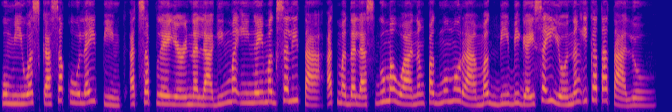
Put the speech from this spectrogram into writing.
umiwas ka sa kulay pink at sa player na laging maingay magsalita at madalas gumawa ng pagmumura magbibigay sa iyo ng ikatatalo.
